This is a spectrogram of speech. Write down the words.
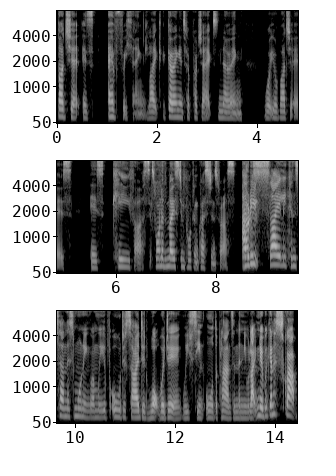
budget is everything. Like going into a project knowing what your budget is is key for us. It's one of the most important questions for us. I How do was you- slightly concerned this morning when we've all decided what we're doing. We've seen all the plans, and then you were like, "No, we're going to scrap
